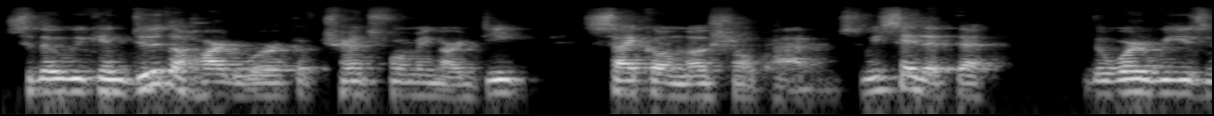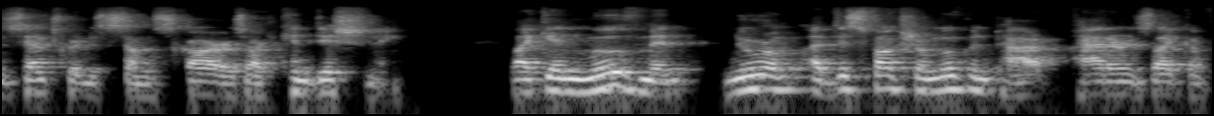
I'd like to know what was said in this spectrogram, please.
so that we can do the hard work of transforming our deep psycho-emotional patterns. We say that the the word we use in Sanskrit is samskaras, are conditioning. Like in movement, neuro, a dysfunctional movement pat- pattern is like a,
